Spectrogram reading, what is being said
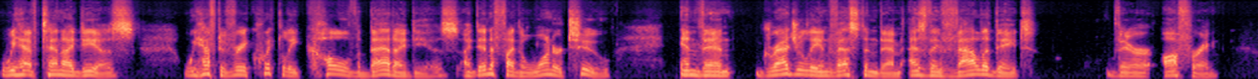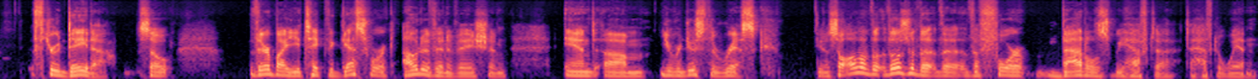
We have 10 ideas we have to very quickly cull the bad ideas, identify the one or two, and then gradually invest in them as they validate their offering through data. So thereby you take the guesswork out of innovation and um, you reduce the risk. You know, so all of the, those are the, the the four battles we have to to have to win.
